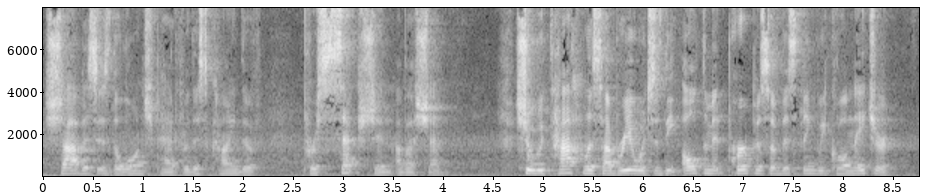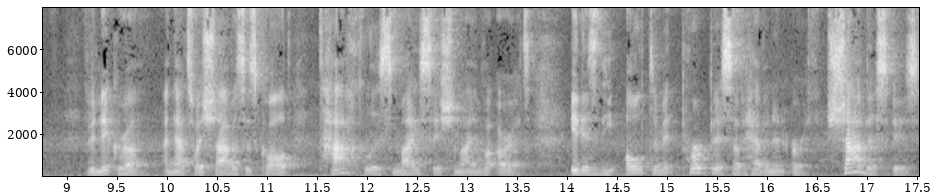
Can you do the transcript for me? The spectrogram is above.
Shabbos is the launch pad for this kind of perception of Hashem. Tachlis Habriya, which is the ultimate purpose of this thing we call nature. Vinikra, and that's why Shabbos is called Tachlis Maise Shemayim Va'aretz. It is the ultimate purpose of heaven and earth. Shabbos is.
